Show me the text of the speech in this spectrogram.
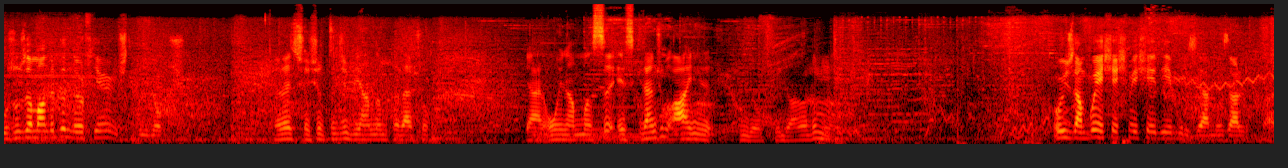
Uzun zamandır da nerf yememişti bu blokçu. Evet şaşırtıcı bir anda bu kadar çok yani oynanması eskiden çok aynı bloksuydu anladın mı? O yüzden bu eşleşme şey diyebiliriz ya mezarlık var.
